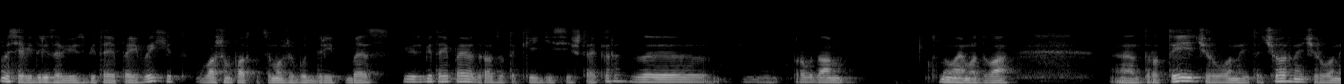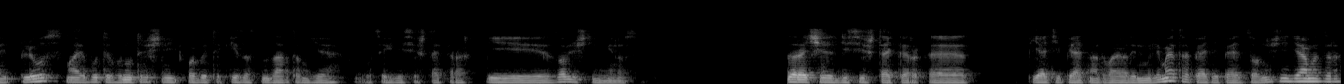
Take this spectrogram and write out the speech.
Ось я відрізав USB Type-A вихід. У вашому випадку це може бути дріт без USB Type-A, одразу такий DC штекер з проводами. Тут ми маємо два дроти, червоний та чорний. Червоний плюс має бути внутрішній обід, який за стандартом є у цих DC штекерах, і зовнішній мінус. До речі, DC штекер 5,5 на 2,1 мм, 5,5 зовнішній діаметр,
